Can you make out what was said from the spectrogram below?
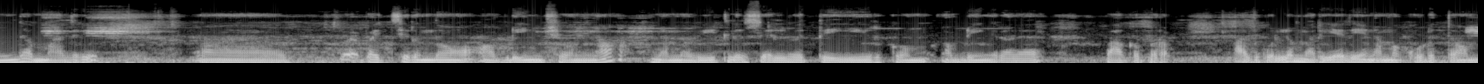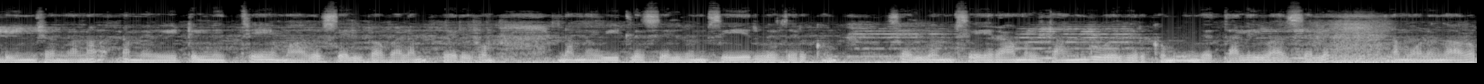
எந்த மாதிரி வச்சிருந்தோம் அப்படின்னு சொன்னால் நம்ம வீட்டில் செல்வத்தை ஈர்க்கும் அப்படிங்கிறத பார்க்க போகிறோம் அதுக்குள்ள மரியாதையை நம்ம கொடுத்தோம் அப்படின்னு சொன்னோன்னா நம்ம வீட்டில் நிச்சயமாக செல்வ வளம் பெருகும். நம்ம வீட்டில் செல்வம் சேர்வதற்கும் செல்வம் சேராமல் தங்குவதற்கும் இந்த தலைவாசலை நம்ம ஒழுங்காக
